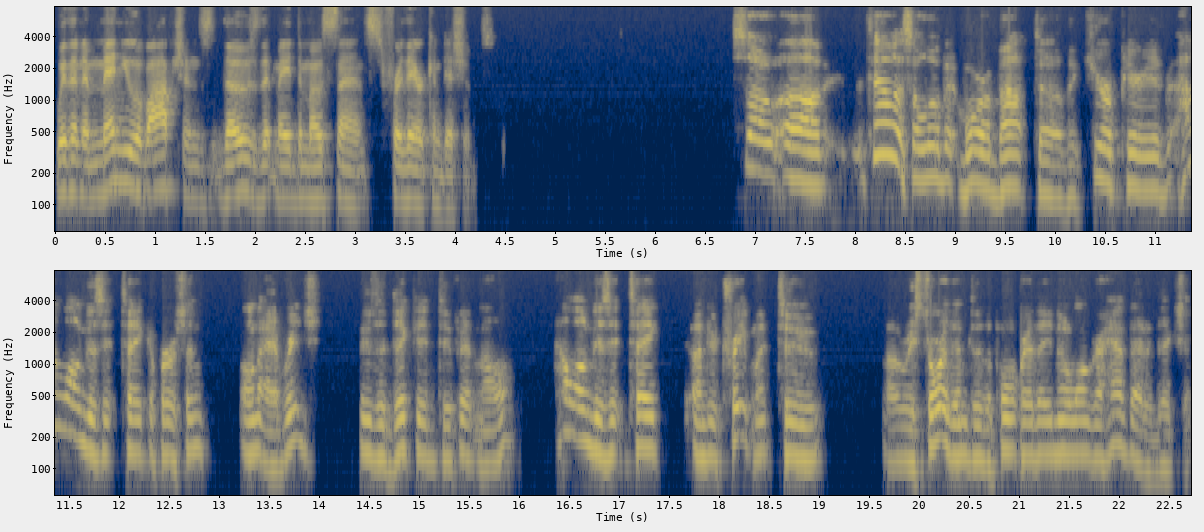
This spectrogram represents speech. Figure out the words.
within a menu of options those that made the most sense for their conditions. So, uh, tell us a little bit more about uh, the cure period. How long does it take a person on average who's addicted to fentanyl, how long does it take under treatment to uh, restore them to the point where they no longer have that addiction?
